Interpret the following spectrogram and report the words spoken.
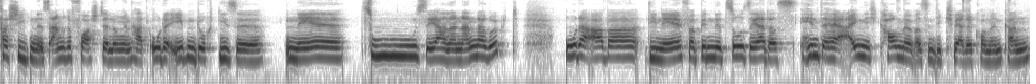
Verschiedenes, andere Vorstellungen hat oder eben durch diese Nähe zu sehr aneinander rückt. Oder aber die Nähe verbindet so sehr, dass hinterher eigentlich kaum mehr was in die Quere kommen kann.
